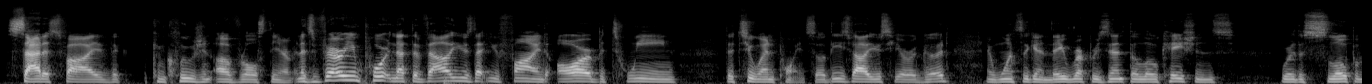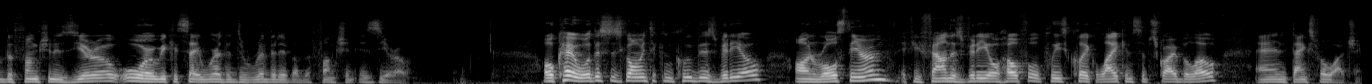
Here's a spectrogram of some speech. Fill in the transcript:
satisfy the conclusion of Rolle's theorem. And it's very important that the values that you find are between the two endpoints. So these values here are good. And once again, they represent the locations where the slope of the function is zero, or we could say where the derivative of the function is zero. Okay, well this is going to conclude this video on Rolle's theorem. If you found this video helpful, please click like and subscribe below, and thanks for watching.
